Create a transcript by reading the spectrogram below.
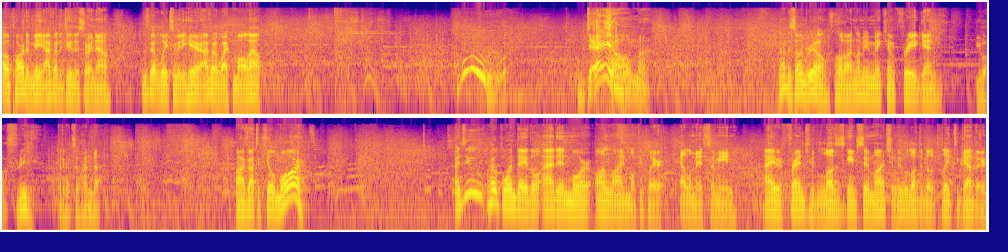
Oh, pardon me. I've got to do this right now. We've got way too many here. I've got to wipe them all out. Woo! Damn! That is unreal. Hold on. Let me make him free again. You are free, Honda. I've got to kill more! I do hope one day they'll add in more online multiplayer elements. I mean, I have a friend who loves this game so much, and we would love to be able to play together.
